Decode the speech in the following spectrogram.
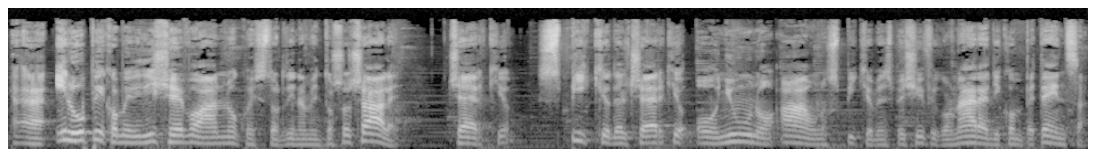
eh, i lupi, come vi dicevo, hanno questo ordinamento sociale, cerchio, spicchio del cerchio, ognuno ha uno spicchio ben specifico, un'area di competenza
